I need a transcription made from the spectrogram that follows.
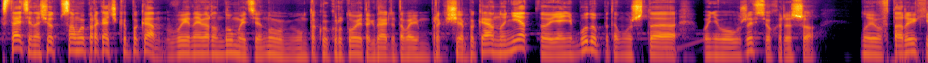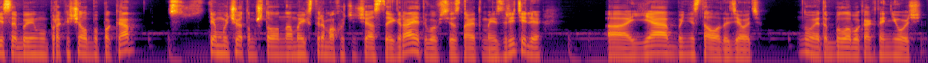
Кстати, насчет самой прокачки ПК. Вы, наверное, думаете, ну, он такой крутой и так далее, давай ему прокачай ПК. Но нет, я не буду, потому что у него уже все хорошо. Ну и во-вторых, если бы ему прокачал бы ПК, с тем учетом, что он на моих стримах очень часто играет, его все знают мои зрители, а, я бы не стал это делать. Ну, это было бы как-то не очень.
